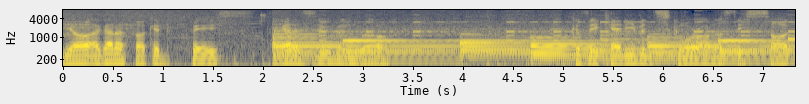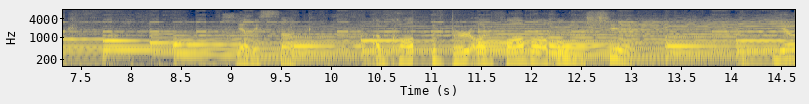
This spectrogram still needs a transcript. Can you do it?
Yo, I got a fucking face I gotta zoom in, bro. Cause they can't even score on us. They suck. Yeah, they suck. I'm calling Bert on Faba. Holy shit. Yo.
